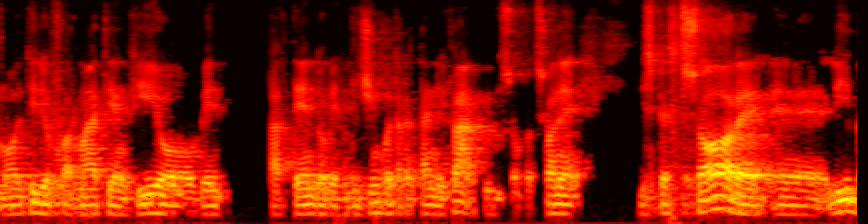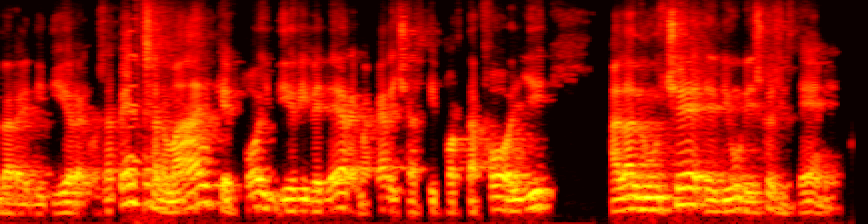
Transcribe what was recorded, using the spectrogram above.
molti li ho formati anch'io partendo 25-30 anni fa, quindi sono persone di spessore, eh, libere di dire cosa pensano, ma anche poi di rivedere magari certi portafogli alla luce di un rischio sistemico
